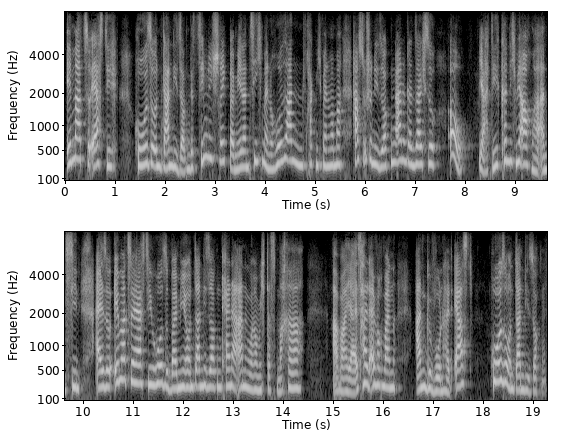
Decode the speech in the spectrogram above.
Immer zuerst die Hose und dann die Socken. Das ist ziemlich schräg bei mir. Dann ziehe ich meine Hose an und fragt mich meine Mama, hast du schon die Socken an? Und dann sage ich so, oh, ja, die könnte ich mir auch mal anziehen. Also immer zuerst die Hose bei mir und dann die Socken. Keine Ahnung, warum ich das mache. Aber ja, ist halt einfach meine Angewohnheit. Erst Hose und dann die Socken.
